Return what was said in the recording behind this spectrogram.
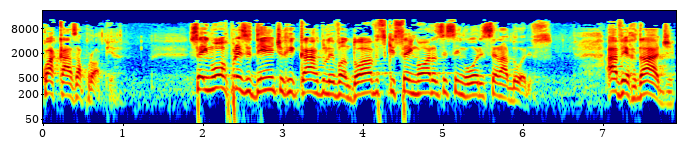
com a casa própria. Senhor presidente Ricardo Lewandowski, senhoras e senhores senadores, a verdade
